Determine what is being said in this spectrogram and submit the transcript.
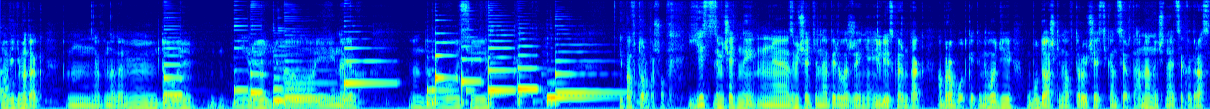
Ну, видимо, так. Надо до, и наверх И повтор пошел. Есть замечательный, э, замечательное переложение, или, скажем так, обработка этой мелодии у Будашкина во второй части концерта. Она начинается как раз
